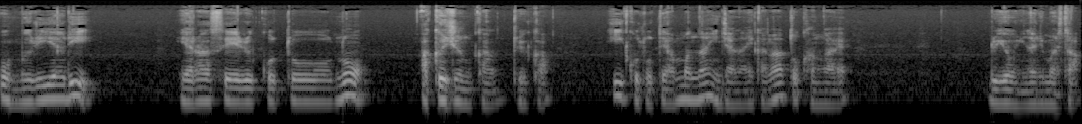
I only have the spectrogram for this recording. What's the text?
を無理やりやらせることの悪循環というかいいことってあんまないんじゃないかなと考えるようになりました。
